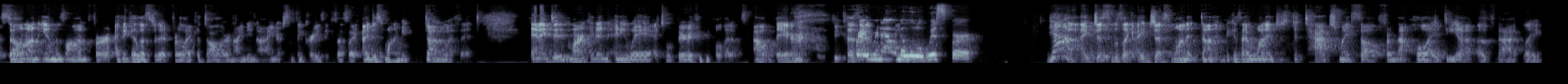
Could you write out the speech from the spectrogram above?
to sell it on Amazon for, I think I listed it for like a dollar 99 or something crazy. Because I was like, I just want to be done with it. And I didn't market it in any way. I told very few people that it was out there because right, I went out in a little whisper yeah, I just was like, I just want it done because I wanted to just detach myself from that whole idea of that like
